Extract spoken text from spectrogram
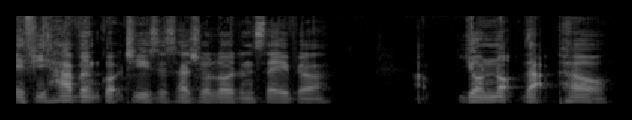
If you haven't got Jesus as your Lord and Savior, um, you're not that pearl.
